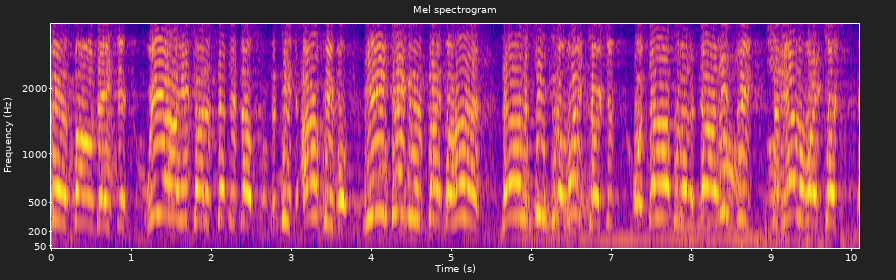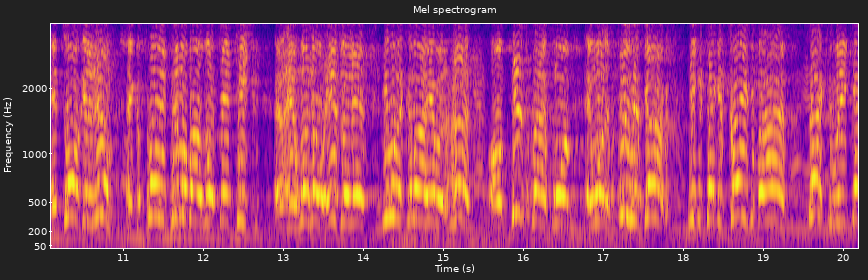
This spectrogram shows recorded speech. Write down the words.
Man Foundation. We out here trying to set this up to teach our people. He ain't taking us back behind down the street to the white churches or down to the, down this street to the other white churches and talking to them and complaining to them about what they're teaching and, and what no Israel is. He want to come out here with us on this platform and want to spew his garbage. He can take his crazy behind back to where he came.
